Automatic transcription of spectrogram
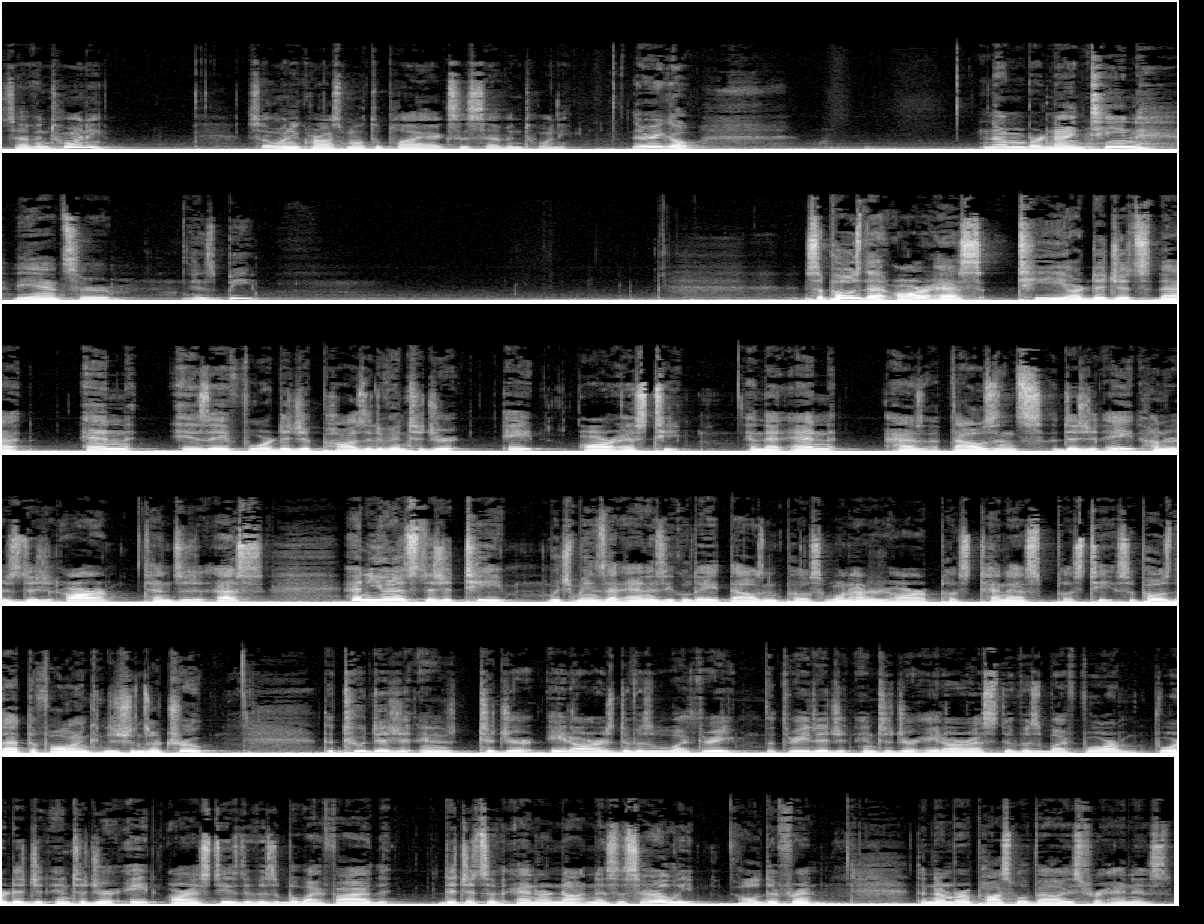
720. So when you cross multiply, x is 720. There you go. Number 19, the answer is B. Suppose that R, S, T are digits that n is a four digit positive integer 8 RST, and that n has a thousandths digit 8, hundreds digit R, tens digit S, and units digit T, which means that n is equal to 8000 plus 100R plus 10S plus T. Suppose that the following conditions are true. The two-digit integer 8r is divisible by 3. The three-digit integer 8rs divisible by 4. Four-digit integer 8rst is divisible by 5. The digits of n are not necessarily all different. The number of possible values for n is.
